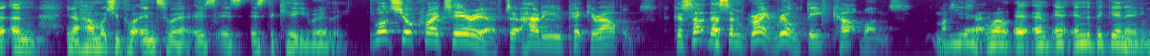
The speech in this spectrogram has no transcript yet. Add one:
uh, and you know how much you put into it is is is the key really. What's your criteria? To, how do you pick your albums? Because there's some great, real deep cut ones. Must Yeah, well, um, in, in the beginning,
